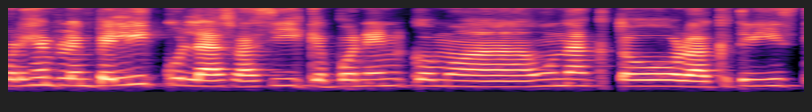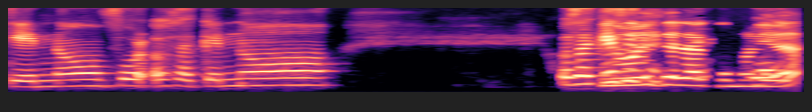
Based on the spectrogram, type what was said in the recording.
por ejemplo, en películas o así, que ponen como a un actor o actriz que no, o sea, que no, o sea, que ¿No es, de la comunidad.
